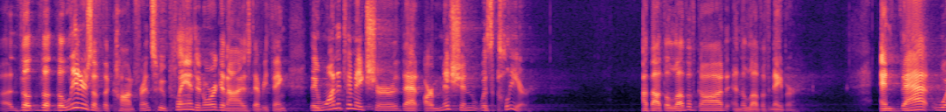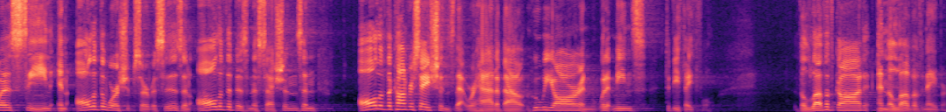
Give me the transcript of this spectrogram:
uh, the, the, the leaders of the conference who planned and organized everything, they wanted to make sure that our mission was clear about the love of God and the love of neighbor. And that was seen in all of the worship services and all of the business sessions and all of the conversations that were had about who we are and what it means to be faithful. The love of God and the love of neighbor.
